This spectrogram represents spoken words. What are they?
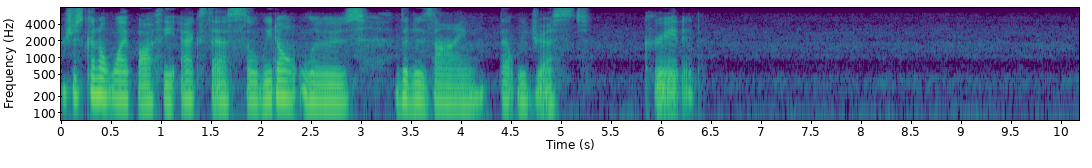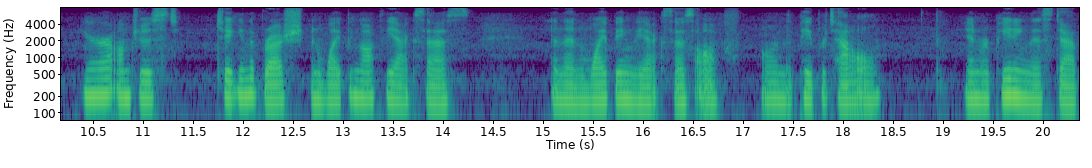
we're just going to wipe off the excess so we don't lose the design that we just created. Here I'm just taking the brush and wiping off the excess and then wiping the excess off on the paper towel and repeating this step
